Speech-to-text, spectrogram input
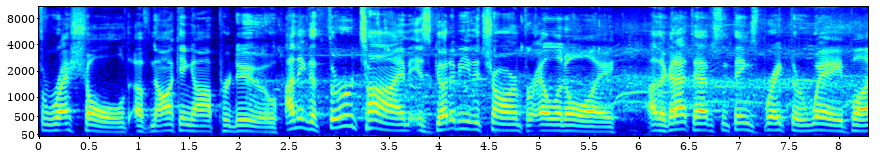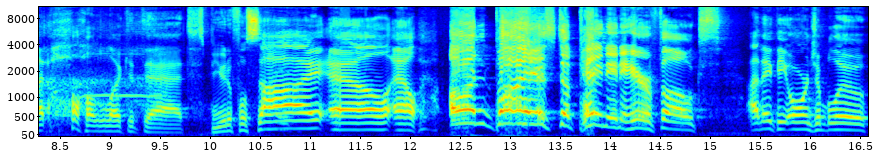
threshold of knocking off Purdue. I think the third time is going to be the charm for Illinois. Uh, they're going to have to have some things break their way, but oh, look at that. It's Beautiful. ILL. Unbiased opinion here, folks. I think the orange and blue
